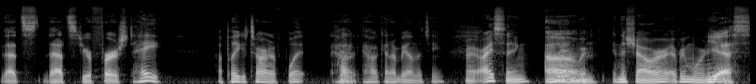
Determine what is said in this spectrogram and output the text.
that's that's your first. Hey, I play guitar. What? How how can I be on the team? right. I sing Oh, Um, in the shower every morning. Yes.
